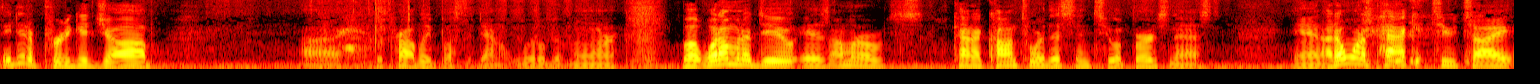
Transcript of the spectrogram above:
they did a pretty good job. Uh, they probably busted down a little bit more. But what I'm going to do is I'm going to kind of contour this into a bird's nest. And I don't want to pack it too tight.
